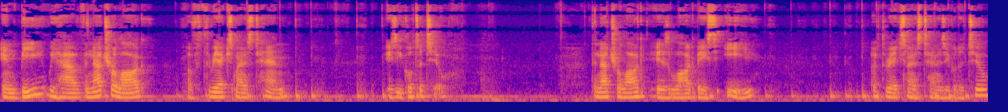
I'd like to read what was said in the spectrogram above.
In b, we have the natural log of 3x minus 10 is equal to 2. The natural log is log base e of 3x minus 10 is equal to 2.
